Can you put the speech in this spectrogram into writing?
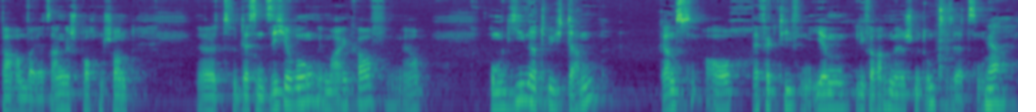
da haben wir jetzt angesprochen schon, äh, zu dessen Sicherung im Einkauf, ja, um die natürlich dann ganz auch effektiv in ihrem Lieferantenmanagement umzusetzen. Ja.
